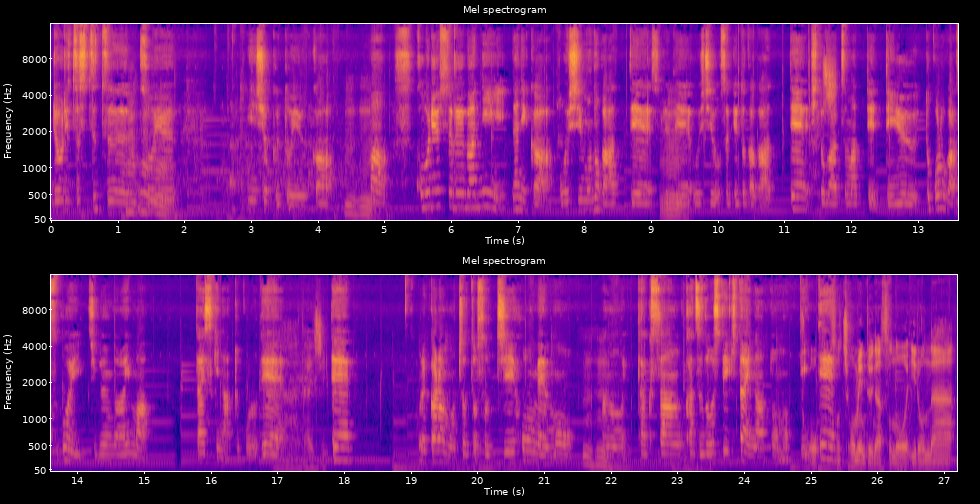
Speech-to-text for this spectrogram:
両立しつつ、うんうん、そういう飲食というか、うんうん、まあ交流する場に何か美味しいものがあってそれで美味しいお酒とかがあって、人が集まってっていうところがすごい自分が今大好きなところで。でこれからもちょっとそっち方面も、うんうん。あのたくさん活動していきたいなと思っていて。おそっち方面というのはそのいろんな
